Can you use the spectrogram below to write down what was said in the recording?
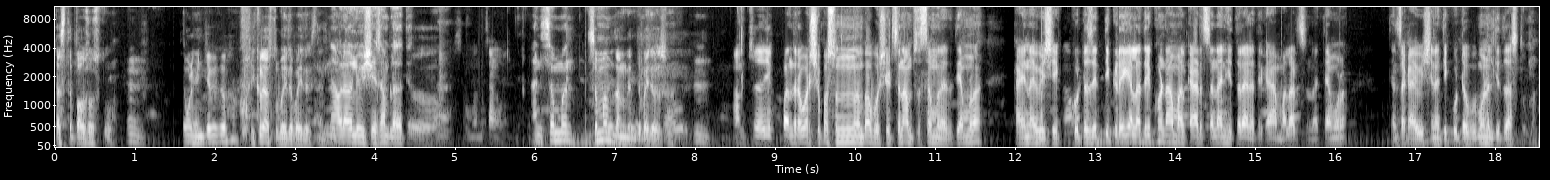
जास्त पाऊस असतो. हम्म. त्यामुळे ह्यांच्याकडे कसं इकडे असतो पहिले पहिले नाव लागलं विषय संपला जाते. आणि संबंध? संबंध चांगले त्यांच्या पहिले असतो हम्म. आमचं एक पंधरा वर्षापासून बाबू शेठचं आणि आमचं संबंध आहे. त्यामुळं काय नाही विषय. कुठं जर तिकडे गेला तरी खोंड आम्हाला काय अडचण नाही. इथं राहिला तरी काय आम्हाला अडचण नाही. त्यामुळं त्यांचा काय विषय नाही. ती कुठं म्हणेल तिथं असतो खोंड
